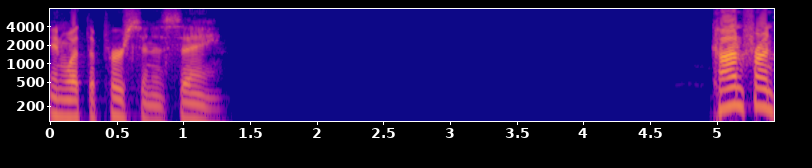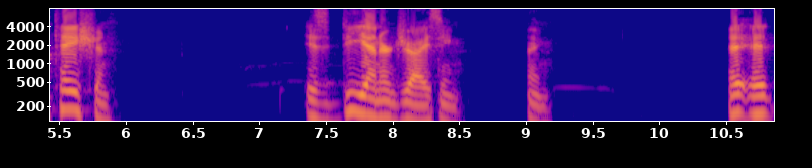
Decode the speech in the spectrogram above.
in what the person is saying. Confrontation is de energizing thing. It, it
